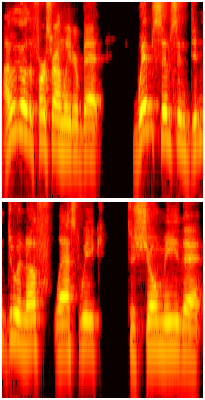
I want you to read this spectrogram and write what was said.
I'm going to go with the first round leader bet. Webb Simpson didn't do enough last week to show me that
